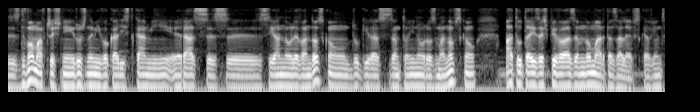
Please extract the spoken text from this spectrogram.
z dwoma wcześniej różnymi wokalistkami, raz z, z Joanną Lewandowską, drugi raz z Antoniną Rozmanowską, a tutaj zaśpiewała ze mną Marta Zalewska, więc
